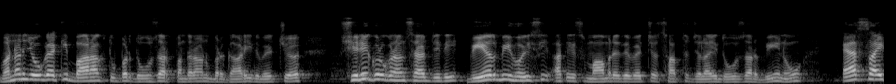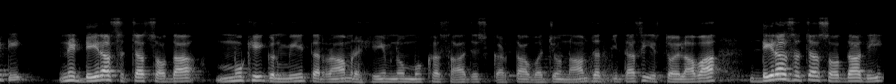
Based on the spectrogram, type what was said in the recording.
ਮੰਨਣਯੋਗ ਹੈ ਕਿ 12 ਅਕਤੂਬਰ 2015 ਨੂੰ ਬਰਗਾੜੀ ਦੇ ਵਿੱਚ ਸ੍ਰੀ ਗੁਰੂ ਗ੍ਰੰਥ ਸਾਹਿਬ ਜੀ ਦੀ ਬੇਅਦਬੀ ਹੋਈ ਸੀ ਅਤੇ ਇਸ ਮਾਮਲੇ ਦੇ ਵਿੱਚ 7 ਜੁਲਾਈ 2020 ਨੂੰ ਐਸਆਈਟੀ ਨੇ ਡੇਰਾ ਸੱਚਾ ਸੌਦਾ ਮੁਖੀ ਗੁਰਮੀਤ ਰਾਮ ਰਹੀਮ ਨੂੰ ਮੁੱਖ ਸਾਜ਼ਿਸ਼ਕਰਤਾ ਵਜੋਂ ਨਾਮਜ਼ਦ ਕੀਤਾ ਸੀ। ਇਸ ਤੋਂ ਇਲਾਵਾ ਡੇਰਾ ਸੱਚਾ ਸੌਦਾ ਦੀ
